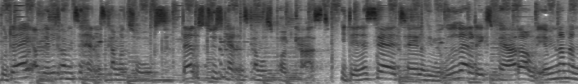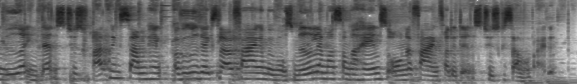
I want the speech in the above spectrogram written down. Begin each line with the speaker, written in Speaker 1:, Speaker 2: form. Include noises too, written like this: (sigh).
Speaker 1: Goddag og velkommen til Handelskammer Talks, Dansk-Tysk Handelskammers podcast. I denne serie taler vi med udvalgte eksperter om emner, man møder i en dansk-tysk forretningssammenhæng, og vi udveksler erfaringer med vores medlemmer, som har hands-on erfaring fra det dansk-tyske samarbejde.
